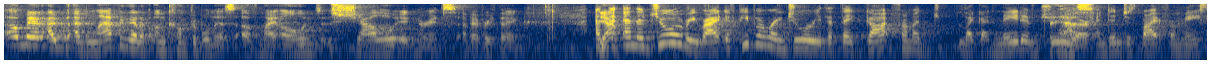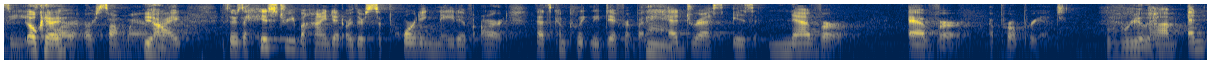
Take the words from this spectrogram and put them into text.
oh man, I'm, I'm laughing out of uncomfortableness of my own shallow ignorance of everything. And, yeah. the, and the jewelry, right? If people are wearing jewelry that they got from a like a native jeweler Yes. and didn't just buy it from Macy's Okay. or, or somewhere, Yeah. right? If there's a history behind it or they're supporting native art, that's completely different. But Hmm. a headdress is never, ever appropriate. really? Um, and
